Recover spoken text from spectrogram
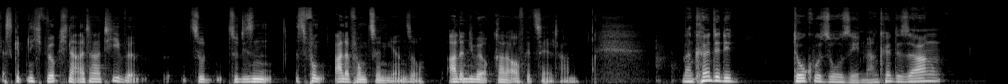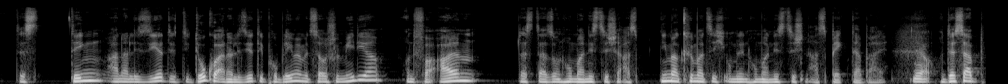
es gibt nicht wirklich eine Alternative zu, zu diesen, es fun alle funktionieren so. Alle, die wir auch gerade aufgezählt haben. Man könnte die Doku so sehen. Man könnte sagen, das Ding analysiert, die- Doku analysiert die Probleme mit Social Media und vor allem, dass da so ein humanistischer Aspekt, niemand kümmert sich um den humanistischen Aspekt dabei. Ja. Und deshalb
